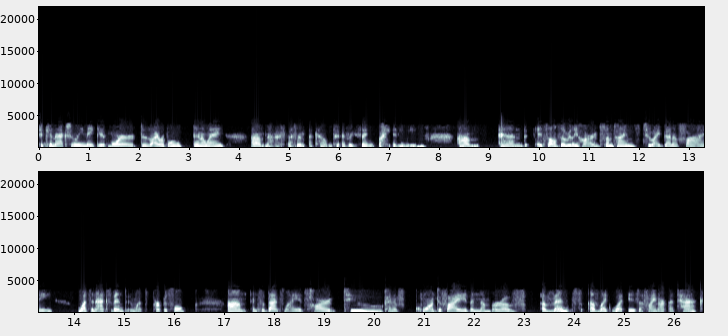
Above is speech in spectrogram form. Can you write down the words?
it can actually make it more desirable in a way. Um, now, this doesn't account to everything by any means. Um, and it's also really hard sometimes to identify what's an accident and what's purposeful. Um, and so that's why it's hard to kind of quantify the number of events of like what is a fine art attack.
